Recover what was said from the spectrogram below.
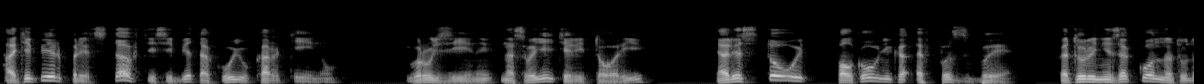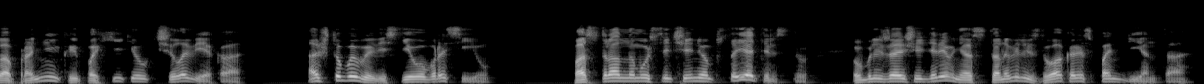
А теперь представьте себе такую картину. Грузины на своей территории арестовывают полковника ФСБ, который незаконно туда проник и похитил человека, а чтобы вывести его в Россию. По странному стечению обстоятельств в ближайшей деревне остановились два корреспондента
